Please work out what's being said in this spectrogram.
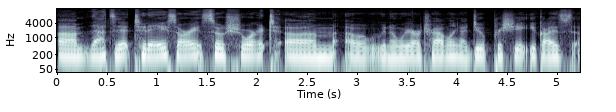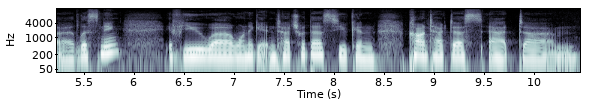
Um, that's it today. Sorry it's so short. Um, uh, you know, we are traveling. I do appreciate you guys uh, listening. If you uh, want to get in touch with us, you can contact us at. Um,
